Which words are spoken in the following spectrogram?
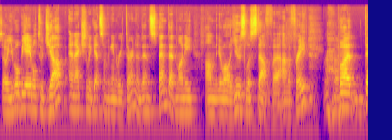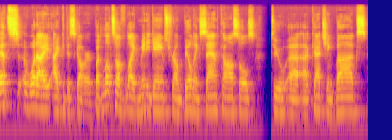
So you will be able to job and actually get something in return, and then spend that money on well useless stuff. Uh, I'm afraid, but that's what I I could discover. But lots of like mini games from building sandcastles to uh, uh, catching bugs,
